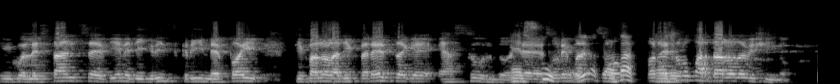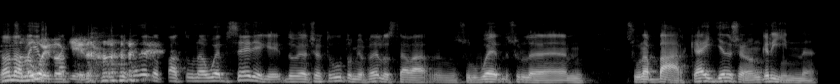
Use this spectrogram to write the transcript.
in quelle stanze piene di green screen e poi ti fanno la differenza che è assurdo. È cioè, assurdo. Solo, solo, fatto, vorrei solo guardarlo da vicino. No, no, ma io ho fatto, mio fratello ha fatto una web serie che, dove a un certo punto mio fratello stava mm, sul web, sul, um, su una barca e dietro c'era un green.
